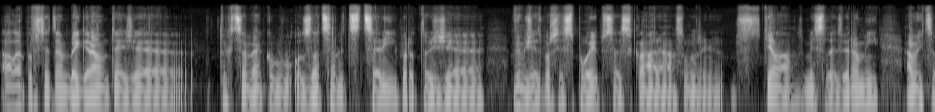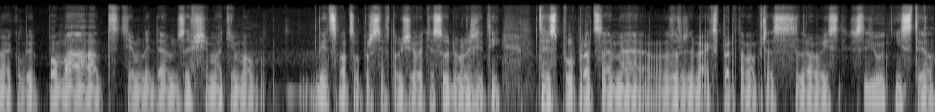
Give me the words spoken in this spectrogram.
ale prostě ten background je, že to chceme jako zacelit celý, protože vím, že prostě spojit se skládá samozřejmě z těla, z mysli, z vědomí a my chceme jakoby pomáhat těm lidem se všema těma věcma, co prostě v tom životě jsou důležitý. Takže spolupracujeme s různými expertama přes zdravý životní styl,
